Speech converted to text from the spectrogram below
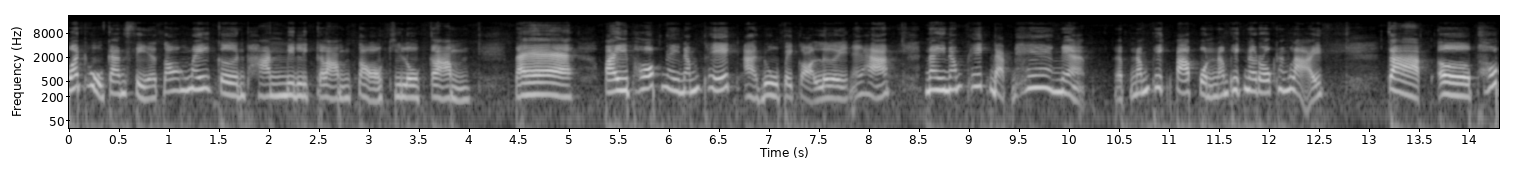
วัตถุการเสียต้องไม่เกินพันมิลลิกรัมต่อกิโลกรัม แต่ไปพบในน้ำพริกอะดูไปก่อนเลยนะคะ ในน้ำพริกแบบแห้งเนี่ยแบบน้ำพริกปลาป่นน้ำพริกนรกทั้งหลาย จากออพบ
